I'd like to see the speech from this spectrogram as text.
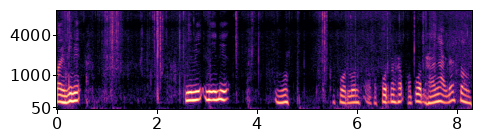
ใส่มินิมินิมินิอืมข้าวโพดล้นเอาข้าวโพดกันครับข้าวโพดหายากเด้ช่วงนี้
